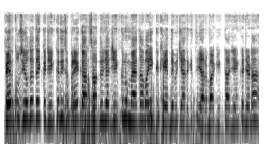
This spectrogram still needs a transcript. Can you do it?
ਫਿਰ ਤੁਸੀਂ ਉਹਦੇ ਤੇ ਇੱਕ ਜਿੰਕ ਦੀ ਸਪਰੇਅ ਕਰ ਸਕਦੇ ਹੋ। ਜਾਂ ਜਿੰਕ ਨੂੰ ਮੈਂ ਤਾਂ ਬਾਈ ਇੱਕ ਖੇਤ ਦੇ ਵਿੱਚ ਐਤਕੀ ਤਜਰਬਾ ਕੀਤਾ, ਜਿੰਕ ਜਿਹੜਾ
